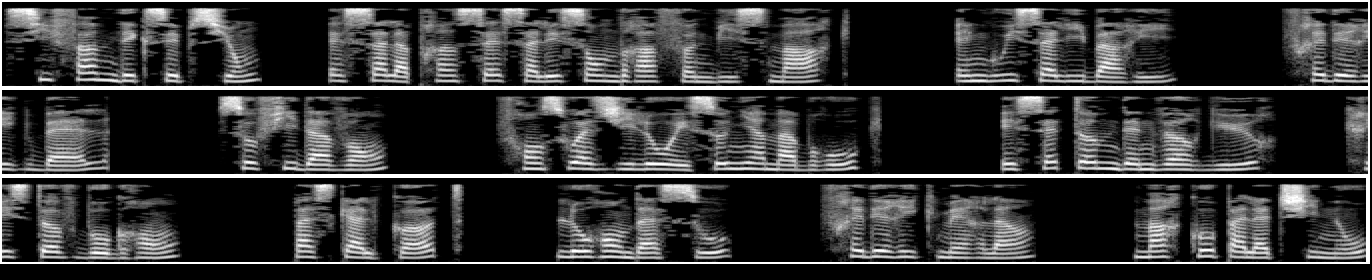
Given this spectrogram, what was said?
Six femmes d'exception, Essa la princesse Alessandra von Bismarck, Nguissali Barry, Frédéric Bell, Sophie Davant, Françoise Gillot et Sonia Mabrouk, et sept hommes d'envergure, Christophe Beaugrand, Pascal Cotte, Laurent Dassault, Frédéric Merlin, Marco Palacino,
